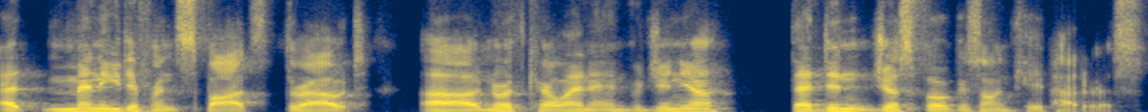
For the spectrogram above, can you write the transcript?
at many different spots throughout uh, North Carolina and Virginia that didn't just focus on Cape Hatteras.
